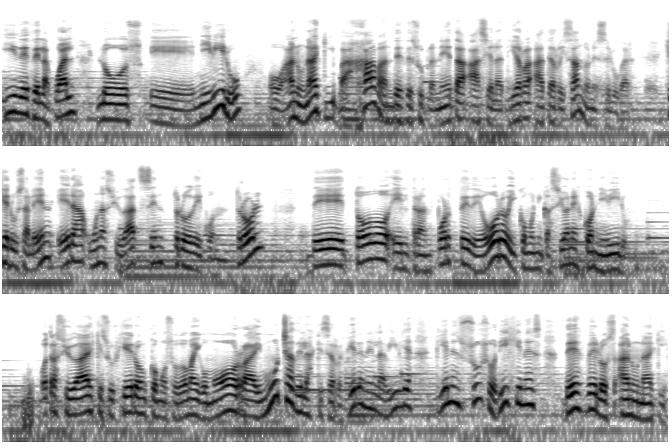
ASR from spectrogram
y desde la cual los eh, Nibiru o Anunnaki bajaban desde su planeta hacia la Tierra aterrizando en ese lugar. Jerusalén era una ciudad centro de control de todo el transporte de oro y comunicaciones con Nibiru. Otras ciudades que surgieron como Sodoma y Gomorra y muchas de las que se refieren en la Biblia tienen sus orígenes desde los Anunnaki.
